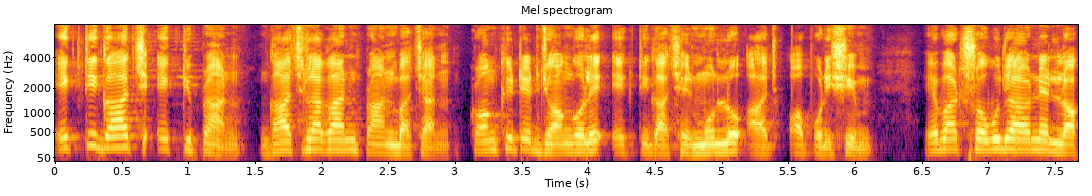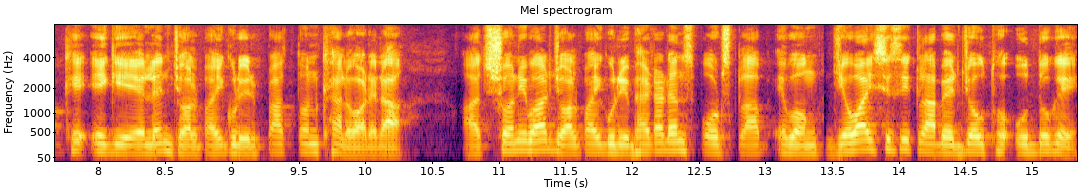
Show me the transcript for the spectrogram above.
একটি গাছ, একটি প্রাণ। গাছ লাগান, প্রাণ বাঁচান। কংক্রিটের জঙ্গলে একটি গাছের মূল্য আজ অপরিসীম। এবার সবুজায়নের লক্ষ্যে এগিয়ে এলেন জলপাইগুড়ির প্রাক্তন খেলোয়াড়েরা। আজ শনিবার জলপাইগুড়ি ভেটারান স্পোর্টস ক্লাব এবং জেওয়াইসিসি ক্লাবের যৌথ উদ্যোগে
